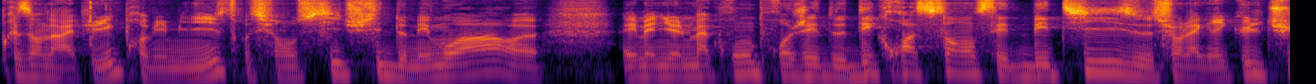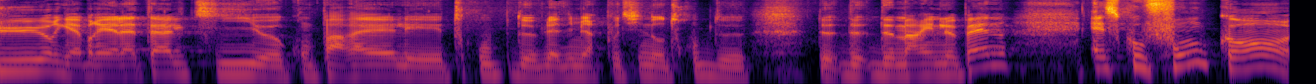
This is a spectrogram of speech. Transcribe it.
président de la République, Premier ministre, si on cite, je cite de mémoire, euh, Emmanuel Macron, projet de décroissance et de bêtises sur l'agriculture, Gabriel Attal qui euh, comparait les troupes de Vladimir Poutine aux troupes de, de, de Marine Le Pen. Est-ce qu'au fond, quand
